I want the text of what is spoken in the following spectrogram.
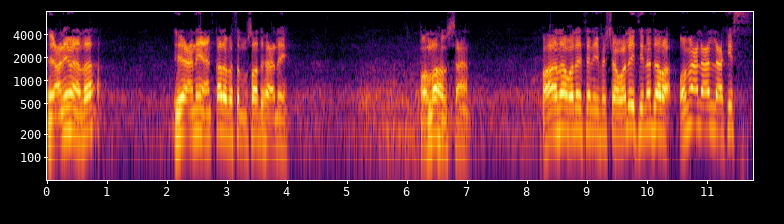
يعني ماذا؟ يعني انقلبت المصادفة عليه. والله المستعان. قال وليتني فشا وليتي ندر ومع لعل اعكس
